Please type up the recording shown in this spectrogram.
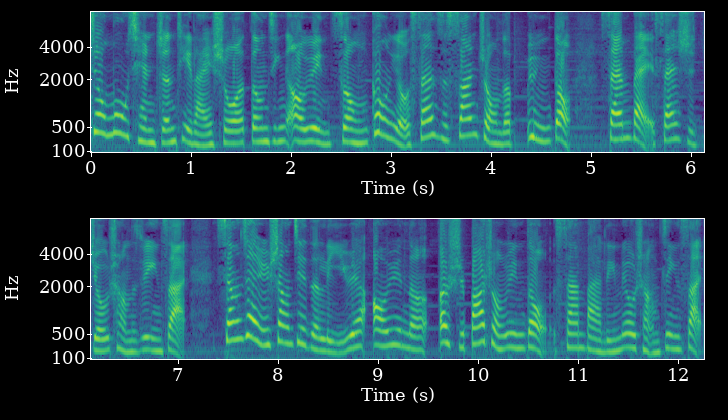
就目前整体来说，东京奥运总共有三十三种的运动，三百三十九场的竞赛。相较于上届的里约奥运呢，二十八种运动，三百零六场竞赛，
